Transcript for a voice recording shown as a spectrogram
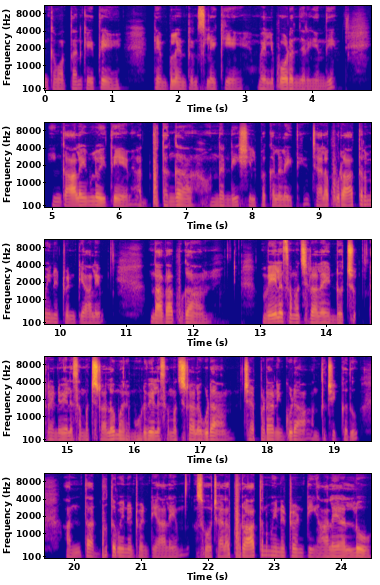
ఇంకా మొత్తానికి అయితే టెంపుల్ ఎంట్రన్స్లోకి వెళ్ళిపోవడం జరిగింది. ఇంకా ఆలయంలో అయితే అద్భుతంగా ఉందండి శిల్పకళలు అయితే. చాలా పురాతనమైనటువంటి ఆలయం. దాదాపుగా వేల సంవత్సరాలే ఉండొచ్చు. రెండు వేల సంవత్సరాలు మరి మూడు వేల సంవత్సరాలు కూడా చెప్పడానికి కూడా అంత చిక్కదు. అంత అద్భుతమైనటువంటి ఆలయం. సో చాలా పురాతనమైనటువంటి ఆలయాల్లో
